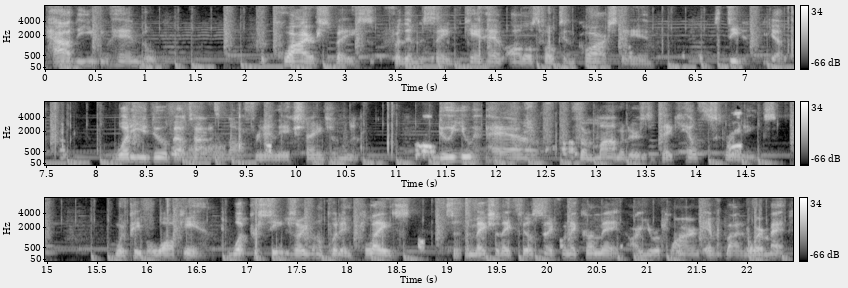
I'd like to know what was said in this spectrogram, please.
How do you handle the choir space for them to sing? You can't have all those folks in the choir stand seated together. What do you do about tithes and offering in the exchange of money? Do you have thermometers to take health screenings when people walk in? What procedures are you going to put in place to make sure they feel safe when they come in? Are you requiring everybody to wear masks?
